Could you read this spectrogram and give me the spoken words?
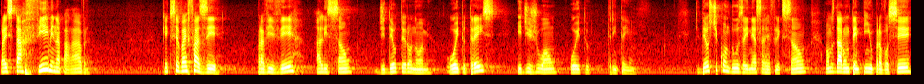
para estar firme na palavra? O que, que você vai fazer para viver a lição de Deuteronômio 8:3 e de João 8:31? Que Deus te conduza aí nessa reflexão. Vamos dar um tempinho para você,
